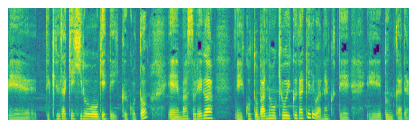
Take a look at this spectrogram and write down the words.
えできるだけ広げていくこと、えまあそれが、え言葉の教育だけではなくて、えー、文化だっ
